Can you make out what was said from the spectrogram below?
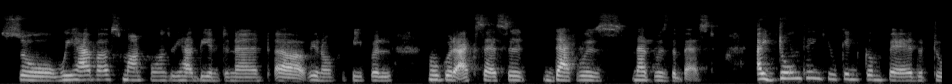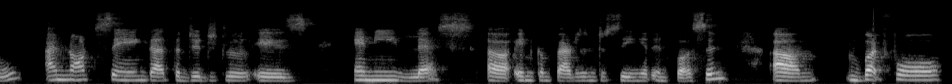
So we have our smartphones, we had the internet. Uh, you know, for people who could access it, that was that was the best. I don't think you can compare the two. I'm not saying that the digital is any less uh, in comparison to seeing it in person. Um, but for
